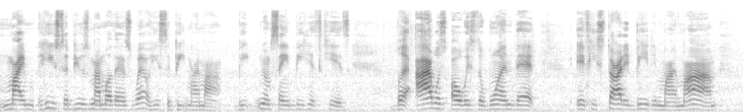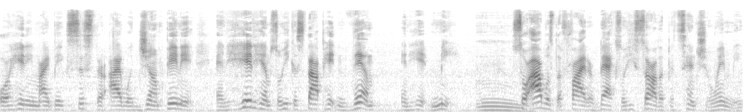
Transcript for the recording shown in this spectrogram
my he used to abuse my mother as well. He used to beat my mom, beat you know what I'm saying, beat his kids. But I was always the one that if he started beating my mom or hitting my big sister, I would jump in it and hit him so he could stop hitting them and hit me. Mm. So I was the fighter back. So he saw the potential in me.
